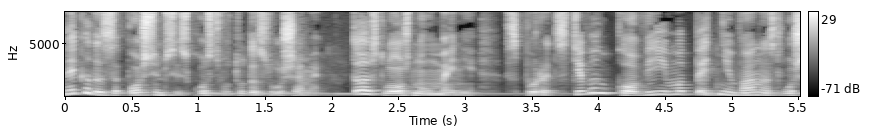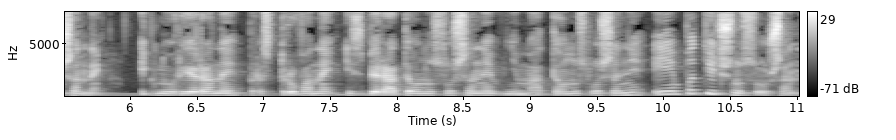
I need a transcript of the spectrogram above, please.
Нека да започнем с изкуството да слушаме. То е сложно умение. Според Стивън Кови има пет нива на слушане. Игнориране, преструване, избирателно слушане, внимателно слушане и емпатично слушане.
